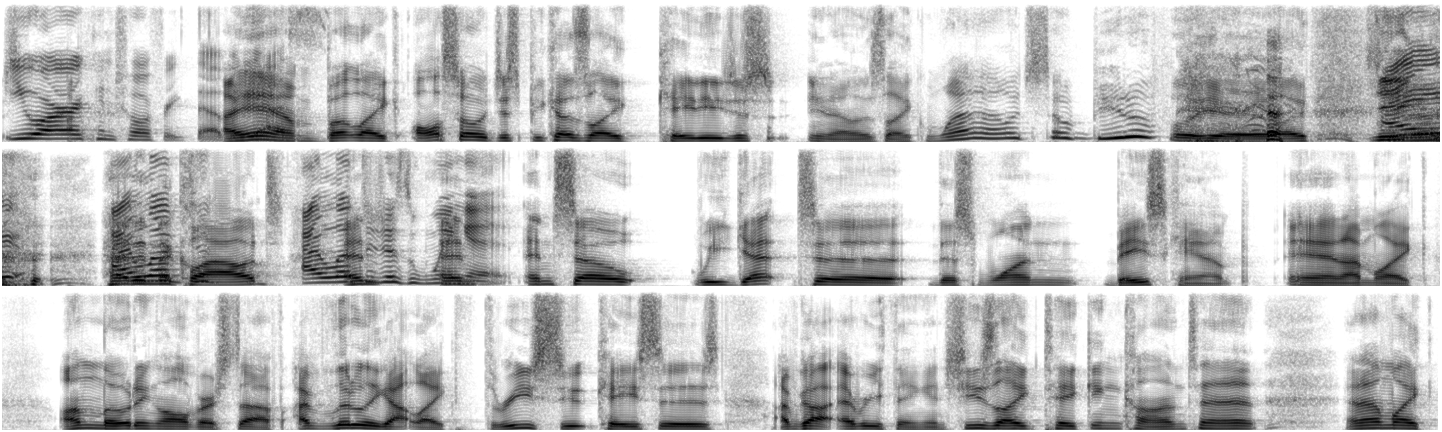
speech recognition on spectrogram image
you are a control freak though. I yes. am, but like also just because like Katie just you know is like, wow, it's so beautiful here, like you I, know, head I in the clouds. To, I love and, to just wing and, it. And so we get to this one base camp, and I'm like unloading all of our stuff. I've literally got like three suitcases. I've got everything, and she's like taking content, and I'm like,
